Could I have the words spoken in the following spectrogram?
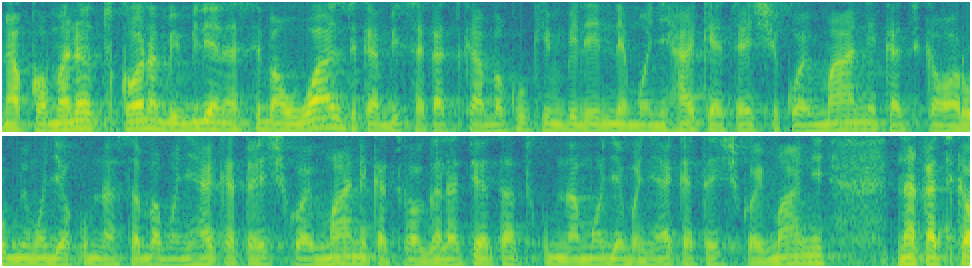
Na kwa maanao tukaona biblia inasema wazi kabisa katika habakuki 24 mwenye haki ataishi kwa imani katika warumi 117 mwenye haki ataishi kwa imani katika wagalatia 311 mwenye haki ataishi kwa imani na katika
